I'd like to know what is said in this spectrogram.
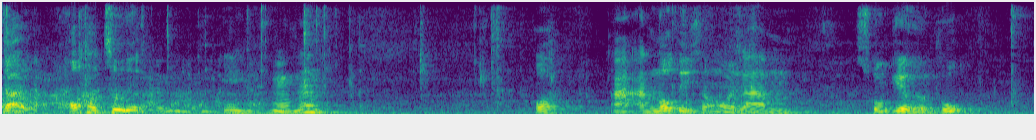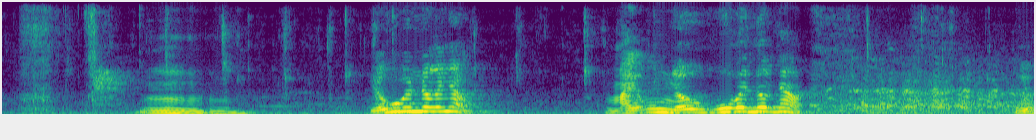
đấy khó thật sự ừ thôi à, ăn nốt đi xong rồi làm xuống kia hưởng thụ. Ừ. nhớ uống bên nước ấy nhá. Mày cũng nhớ hú với nước nhá. Ừ.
